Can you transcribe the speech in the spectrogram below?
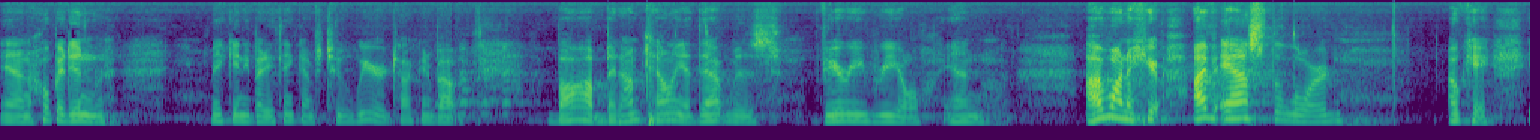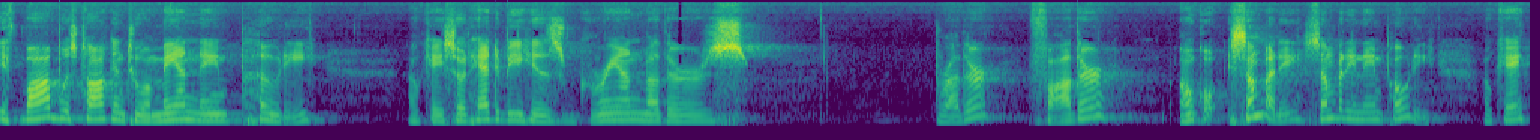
and I hope I didn't make anybody think I'm too weird talking about Bob, but I'm telling you, that was very real. And I want to hear, I've asked the Lord, okay, if Bob was talking to a man named Pody, okay, so it had to be his grandmother's brother, father, uncle, somebody, somebody named Pody, okay?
